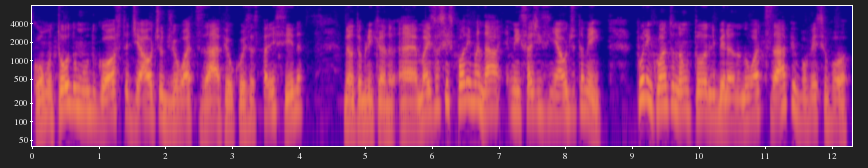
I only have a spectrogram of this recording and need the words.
Como todo mundo gosta de áudio de WhatsApp ou coisas parecidas. Não, tô brincando. É, mas vocês podem mandar mensagens em áudio também. Por enquanto não estou liberando no WhatsApp, vou ver se eu vou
